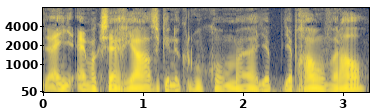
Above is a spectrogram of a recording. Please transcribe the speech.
en, en wat ik zeg, ja, als ik in de kroeg kom, eh, je, hebt, je hebt gauw een verhaal.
